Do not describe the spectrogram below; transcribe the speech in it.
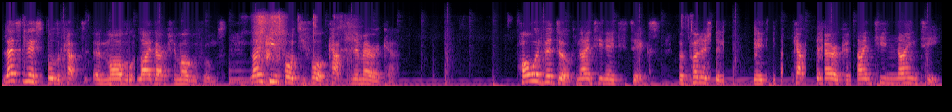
Let's list all the Captain uh, Marvel live-action Marvel films. 1944, Captain America. Howard the Duck, 1986. The Punisher, Captain America, 1990.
